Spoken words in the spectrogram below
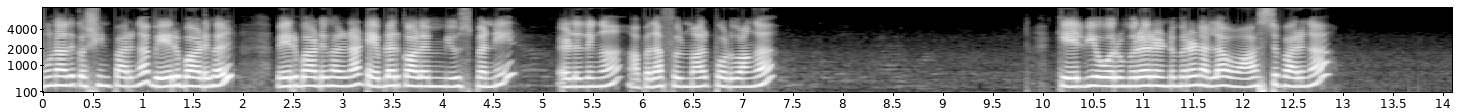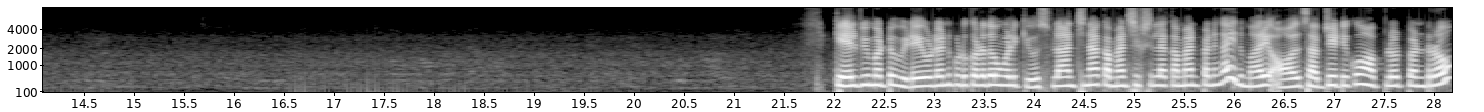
மூணாவது கொஷின் பாருங்கள் வேறுபாடுகள். வேறுபாடுகள்னால் டேபிளர் காலம் யூஸ் பண்ணி எழுதுங்க. அப்போ தான் ஃபுல் மார்க் போடுவாங்க. கேள்வியை ஒரு முறை ரெண்டு முறை நல்லா வாசிட்டு பாருங்கள் கேள்வி மட்டும் விடையுடன் கொடுக்குறது உங்களுக்கு யூஸ்ஃபுல்லாக இருந்துச்சுன்னா கமெண்ட் செக்ஷனில் கமெண்ட் பண்ணுங்கள் இது மாதிரி ஆல் சப்ஜெக்ட்டுக்கும் அப்லோட் பண்ணுறோம்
